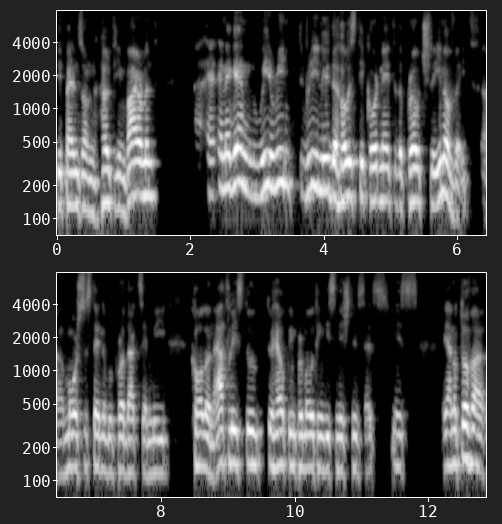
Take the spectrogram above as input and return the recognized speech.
depends on healthy environment. And, and again, we really, really need a holistic coordinated approach to innovate uh, more sustainable products. And we call on athletes to, to help in promoting these initiatives as Ms. Yanotova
